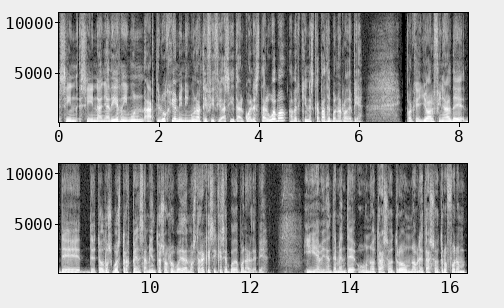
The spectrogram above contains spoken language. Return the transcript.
sin, sin añadir ningún artilugio ni ningún artificio, así tal cual está el huevo, a ver quién es capaz de ponerlo de pie porque yo al final de, de, de, todos vuestros pensamientos os lo voy a demostrar que sí que se puede poner de pie. Y evidentemente uno tras otro, un noble tras otro, fueron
